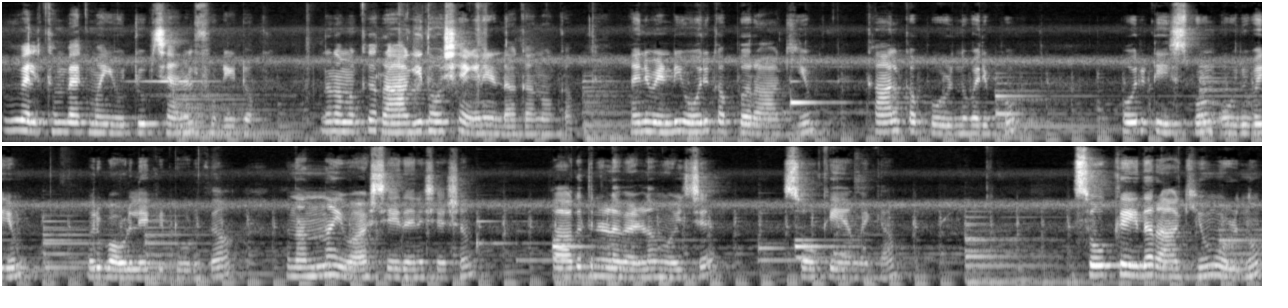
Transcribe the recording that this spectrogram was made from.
Welcome back my YouTube channel foodie talk ഇന്ന് നമുക്ക് റാഗി ദോശ എങ്ങനെ ഉണ്ടാക്കാൻ നോക്കാം. അതിന് വേണ്ടി ഒരു കപ്പ് റാഗിയും കാൽ കപ്പ് ഉഴുന്ന് ഉഴുന്നുപരിപ്പും ഒരു ടീസ്പൂൺ ഉലുവയും ഒരു ബൗളിലേക്ക് ഇട്ട് കൊടുക്കുക. നന്നായി വാഷ് ചെയ്തതിന് ശേഷം പാകത്തിനുള്ള വെള്ളം ഒഴിച്ച് സോക്ക് ചെയ്യാൻ വയ്ക്കാം സോക്ക് ചെയ്ത റാഗിയും ഉഴുന്നും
